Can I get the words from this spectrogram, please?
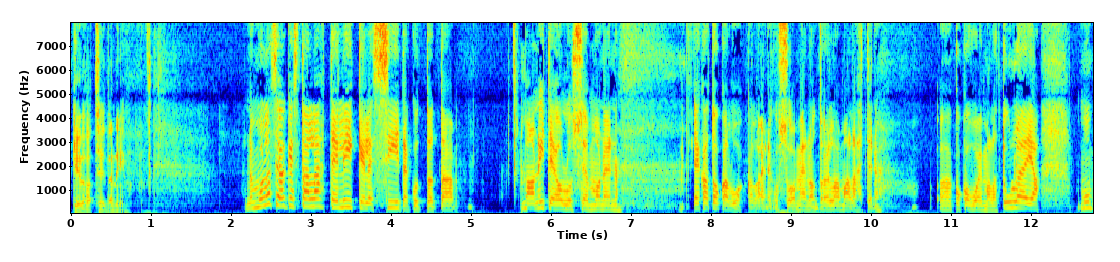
kirjoitat siitä niin? No mulla se oikeastaan lähtee liikkeelle siitä, kun tota, mä oon itse ollut semmoinen eka tokaluokkalainen, kun Suomeen on toi lama lähtenyt koko voimalla tulee. Ja mun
